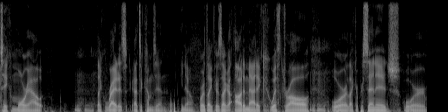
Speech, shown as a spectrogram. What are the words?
take more out mm-hmm. like right as as it comes in, you know, or like there's like an automatic withdrawal Mm-hmm. or like a percentage or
